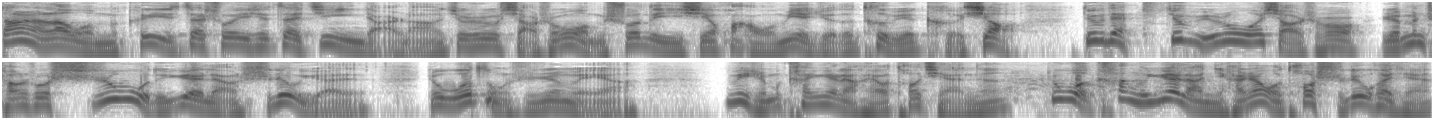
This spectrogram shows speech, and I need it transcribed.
当然了，我们可以再说一些再近一点的啊，就是小时候我们说的一些话，我们也觉得特别可笑。对不对？就比如我小时候，人们常说十五的月亮十六圆，这我总是认为啊，为什么看月亮还要掏钱呢？就我看个月亮，你还让我掏十六块钱？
